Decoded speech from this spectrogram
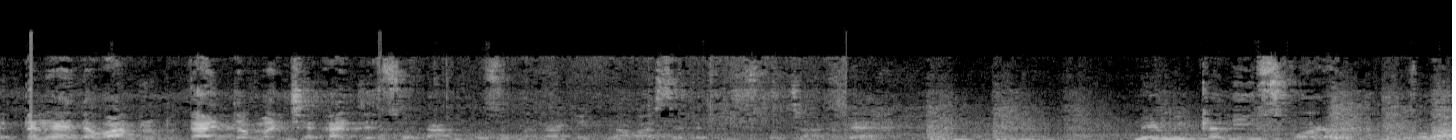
ఎత్తగా అయితే వన్ రూపీ కాయంతో మంచిగా కట్ చేసి సో దానికోసం అన్నట్టు ఫ్లవర్స్ అయితే తీసుకొచ్చాను మేము ఇట్లా తీసుకోవడం కూడా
